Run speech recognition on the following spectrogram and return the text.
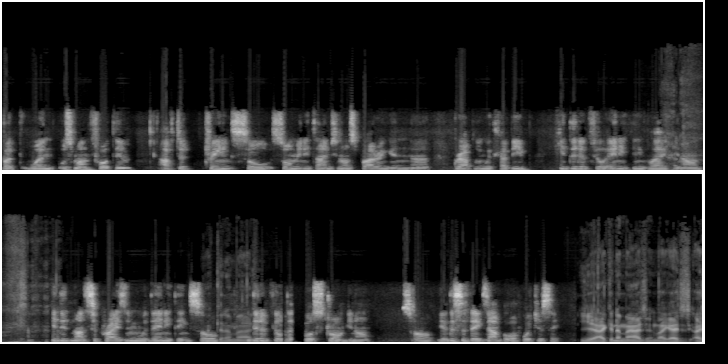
But when Usman fought him, after training so so many times, you know, sparring and uh, grappling with Habib, he didn't feel anything like you know, he did not surprise him with anything. So he didn't feel that he was strong, you know. So yeah, this is the example of what you say. Yeah, I can imagine. Like I, just, I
